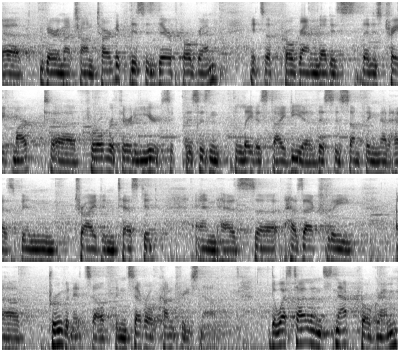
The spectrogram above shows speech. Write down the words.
uh, very much on target. This is their program. It's a program that is that is trademarked uh, for over 30 years. This isn't the latest idea. This is something that has been tried and tested, and has uh, has actually uh, proven itself in several countries now. The West Island SNAP program,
